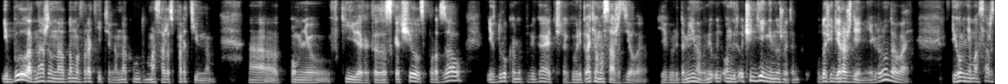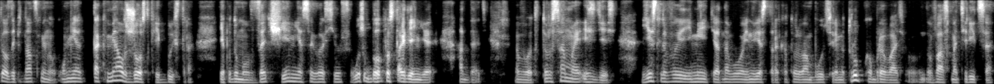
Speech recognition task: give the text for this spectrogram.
И был однажды на одном отвратительном, на каком-то массаже спортивном. А, помню, в Киеве как-то заскочил в спортзал, и вдруг ко мне побегает человек, говорит, давайте я массаж сделаю. Я говорю, да мне надо. Он говорит, очень деньги нужны, там, у дочери день рождения. Я говорю, ну давай. И он мне массаж сделал за 15 минут. Он мне так мял жестко и быстро. Я подумал, зачем я согласился? Лучше было просто так деньги отдать. Вот. То же самое и здесь. Если если вы имеете одного инвестора, который вам будет все время трубку обрывать, вас материться,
